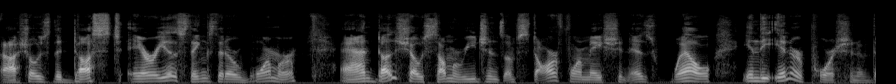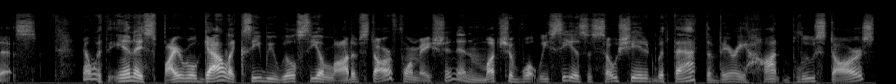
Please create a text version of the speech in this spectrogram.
uh, shows the dust areas, things that are warmer, and does show some regions of star formation as well in the inner portion of this. Now within a spiral galaxy, we will see a lot of star formation and much of what we see is associated with that the very hot blue stars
